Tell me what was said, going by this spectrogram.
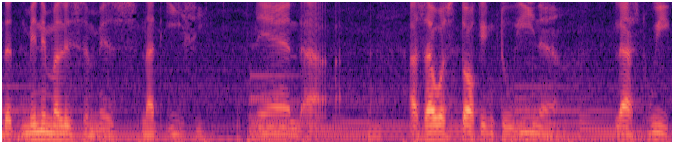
that minimalism is not easy. And uh, as I was talking to Ina last week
